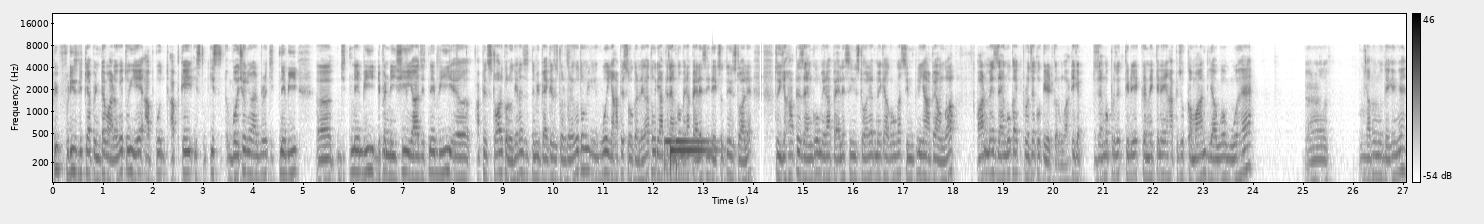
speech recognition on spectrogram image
फिर फ्रीज लिख के आप इंटर मारोगे तो ये आपको, आपके इस इस वर्चुअल इन्वायरमेंट जितने भी जितने भी डिपेंडेंसी या जितने भी आप इंस्टॉल करोगे ना, जितने भी पैकेज इंस्टॉल करोगे तो वो यहाँ पे शो कर देगा। तो यहाँ पे जेंगो मेरा पहले से ही देख सकते हो इंस्टॉल है। तो यहाँ पे जेंगो मेरा पहले से इंस्टॉल है। मैं क्या करूँगा सिंपली यहाँ पे आऊँगा और मैं जेंगो का एक प्रोजेक्ट को क्रिएट करूँगा, ठीक है? जेंगो प्रोजेक्ट क्रिएट करने के लिए यहाँ पे जो कमांड दिया हुआ, वो है यहाँ पे हम लोग देखेंगे।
